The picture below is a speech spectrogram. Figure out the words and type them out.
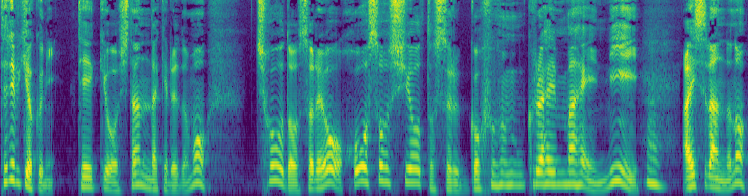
テレビ局に提供したんだけれどもちょうどそれを放送しようとする5分くらい前にうん。アイスランドの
